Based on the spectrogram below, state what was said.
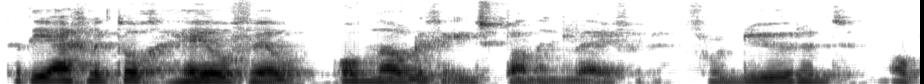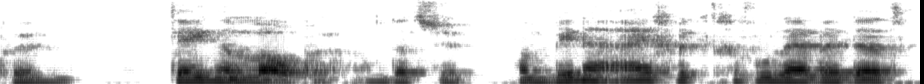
dat die eigenlijk toch heel veel onnodige inspanning leveren. Voortdurend op hun tenen lopen, omdat ze van binnen eigenlijk het gevoel hebben dat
